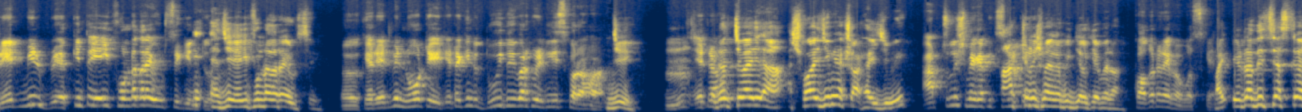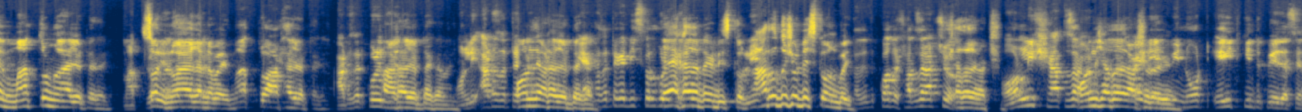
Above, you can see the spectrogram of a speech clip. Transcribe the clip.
রেডমির কিন্তু এই ফোনটা দ্বারাই উঠছে কিন্তু। জি এই ফোনটা দ্বারা উঠছে। ওকে রেডমি নোট এইট এটা কিন্তু দুই দুইবার করে রিলিজ করা হয়। জি। এটা হচ্ছে ভাই ছয় জিবি একশো আঠাশ জিবি আটচল্লিশ মেগাপিক্সেল আটচল্লিশ মেগাপিক্সেল ক্যামেরা। কত টাকায় পাবো আজকে? ভাই এটা দিচ্ছি আজকে মাত্র নয় হাজার টাকায়। সরি নয় হাজার না ভাই মাত্র আট হাজার টাকা আট হাজার করে আট হাজার টাকা ভাই। অনলি আট হাজার টাকা। অনলি আট হাজার টাকা। এক হাজার টাকা ডিসকাউন্ট করে এক হাজার টাকা ডিসকাউন্ট আরও দুশো ডিসকাউন্ট ভাই। কত? সাত হাজার আটশো? সাত হাজার আটশো। অনলি সাত হাজার Only 7,800 টাকা। নোট এইট কিন্তু পেয়ে যাচ্ছেন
